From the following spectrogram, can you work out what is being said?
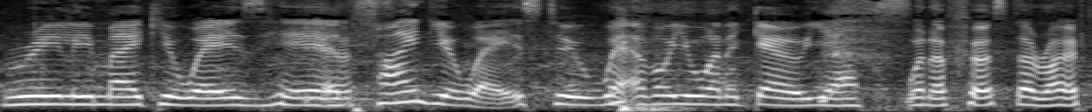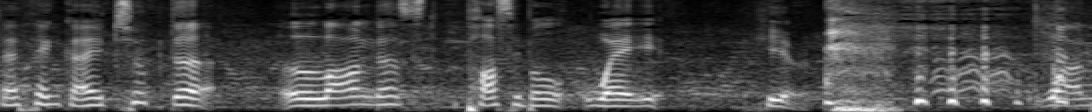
really make your ways here and find your ways to wherever you want to go yes When I first arrived, I think I took the longest possible way here. One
